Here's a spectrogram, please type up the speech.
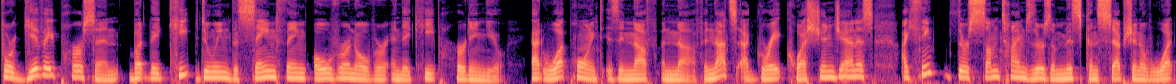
forgive a person, but they keep doing the same thing over and over and they keep hurting you? At what point is enough enough? And that's a great question, Janice. I think there's sometimes there's a misconception of what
